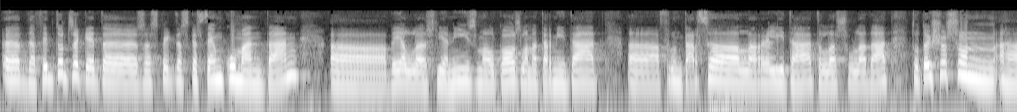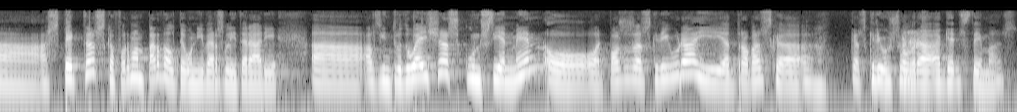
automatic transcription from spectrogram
Eh, de fet, tots aquests aspectes que estem comentant, eh, bé, el lesbianisme, el cos, la maternitat, eh, afrontar-se a la realitat, la soledat, tot això són eh, aspectes que formen part del teu univers literari. Eh, els introdueixes conscientment o, o et poses a escriure i et trobes que, que escrius sobre aquests temes?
